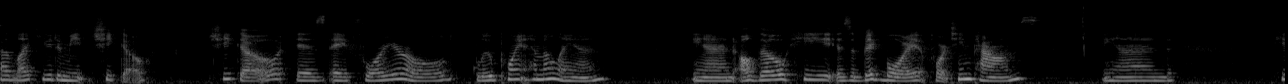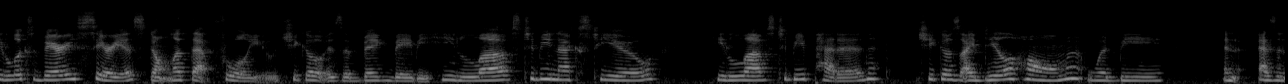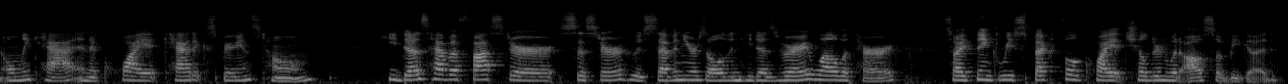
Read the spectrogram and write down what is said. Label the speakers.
Speaker 1: I'd like you to meet Chico. Chico is a four-year-old Blue Point Himalayan, and although he is a big boy at 14 pounds, and he looks very serious, don't let that fool you. Chico is a big baby. He loves to be next to you. He loves to be petted. Chico's ideal home would be an, as an only cat in a quiet, cat experienced home. He does have a foster sister who's seven years old and he does very well with her. So I think respectful, quiet children would also be good.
